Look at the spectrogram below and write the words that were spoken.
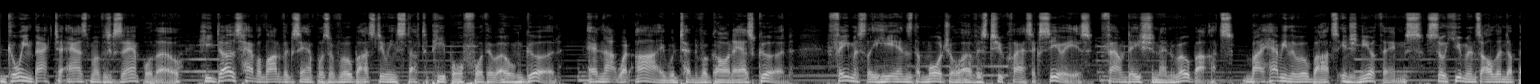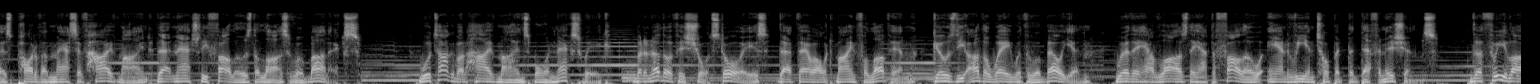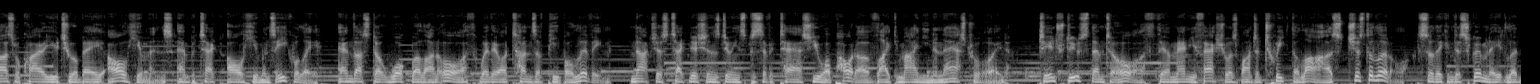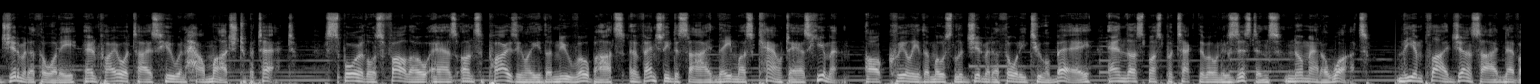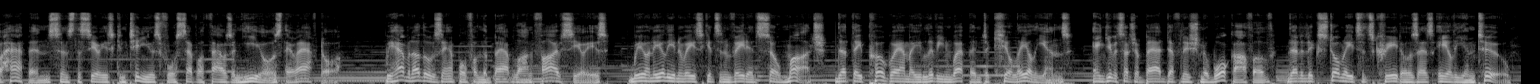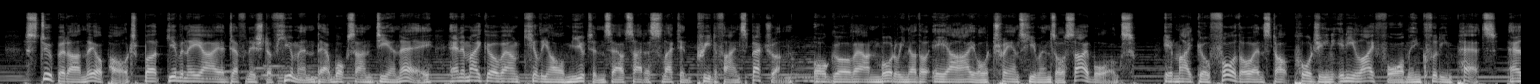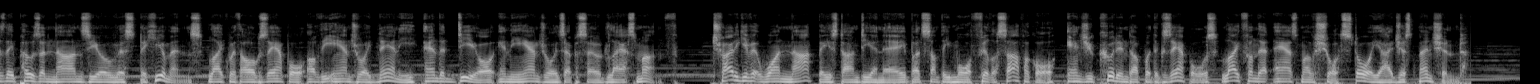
Going back to Asimov's example though, he does have a lot of examples of robots doing stuff to people for their own good, and not what I would tend to regard as good. Famously, he ends the module of his two classic series, Foundation and Robots, by having the robots engineer things, so humans all end up as part of a massive hive mind that naturally follows the laws of robotics. We'll talk about hive minds more next week, but another of his short stories, That Thou Art Mindful of Him, goes the other way with the Rebellion, where they have laws they have to follow and reinterpret the definitions. The three laws require you to obey all humans and protect all humans equally, and thus don't work well on Earth where there are tons of people living, not just technicians doing specific tasks you are part of like mining an asteroid. To introduce them to Earth, their manufacturers want to tweak the laws just a little so they can discriminate legitimate authority and prioritize who and how much to protect. Spoilers follow as unsurprisingly the new robots eventually decide they must count as human, are clearly the most legitimate authority to obey, and thus must protect their own existence no matter what. The implied genocide never happened since the series continues for several thousand years thereafter. We have another example from the Babylon 5 series, where an alien race gets invaded so much that they program a living weapon to kill aliens, and give it such a bad definition to work off of that it exterminates its creators as alien too. Stupid on their part, but give an AI a definition of human that works on DNA, and it might go around killing all mutants outside a selected predefined spectrum, or go around murdering other AI or transhumans or cyborgs. It might go further and start purging any life form, including pets, as they pose a non-zero risk to humans, like with our example of the android nanny and the deer in the androids episode last month. Try to give it one not based on DNA, but something more philosophical, and you could end up with examples like from that Asimov short story I just mentioned.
